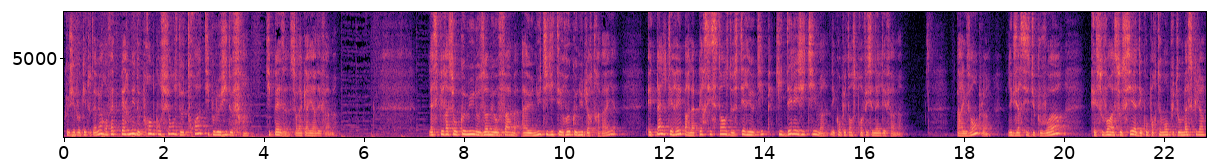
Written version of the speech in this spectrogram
que j'évoquais tout à l'heure, en fait permet de prendre conscience de trois typologies de freins qui pèsent sur la carrière des femmes. L'aspiration commune aux hommes et aux femmes à une utilité reconnue de leur travail est altérée par la persistance de stéréotypes qui délégitiment les compétences professionnelles des femmes. Par exemple, l'exercice du pouvoir est souvent associé à des comportements plutôt masculins,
